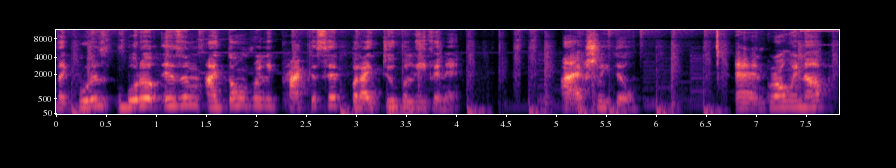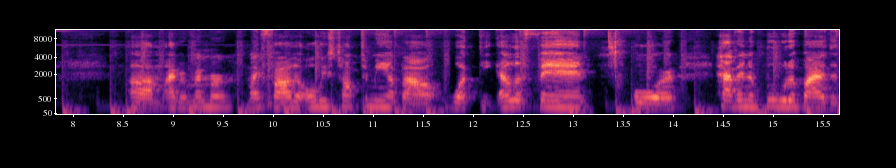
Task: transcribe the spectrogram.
like buddhism buddhism i don't really practice it but i do believe in it. I actually do. And growing up um, I remember my father always talked to me about what the elephant or having a Buddha by the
